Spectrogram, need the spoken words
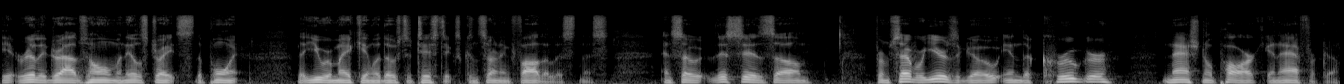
it really drives home and illustrates the point that you were making with those statistics concerning fatherlessness. And so this is um, from several years ago in the Kruger National Park in Africa.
